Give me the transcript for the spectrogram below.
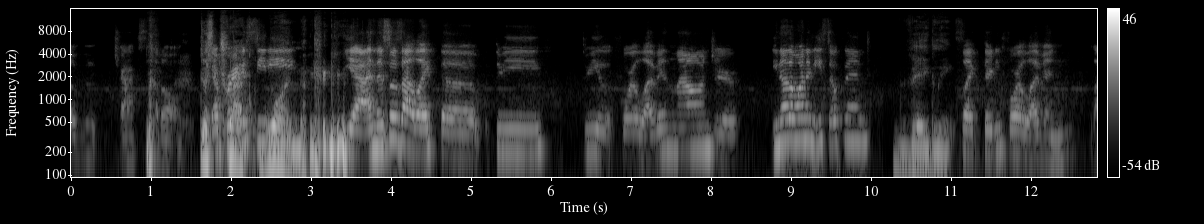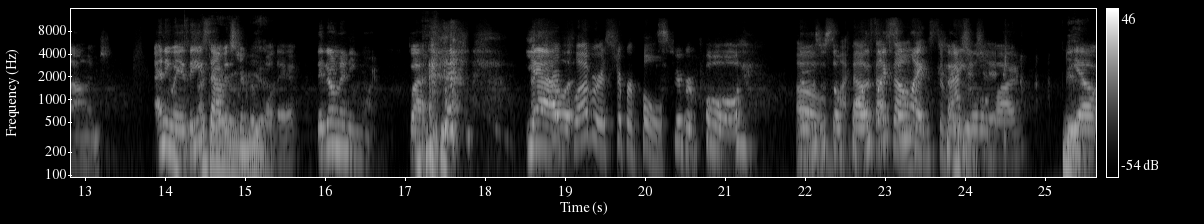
of the tracks at all. just like, I bring a CD. one. yeah, and this was at like the three, three, four eleven lounge, or you know the one in East Oakland. Vaguely. It's like thirty four eleven lounge. Anyways, they used to have a stripper remember, yeah. pole there. They don't anymore, but a yeah, strip club or a stripper pole? stripper pole. There was Oh, just a that- pole. it's like some sounds like some little shit. bar. Yeah. Yeah.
